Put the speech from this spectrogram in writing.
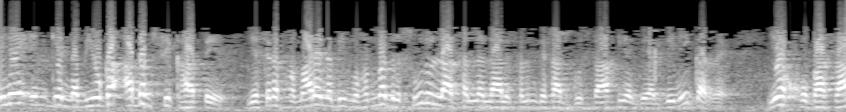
انہیں ان کے نبیوں کا ادب سکھاتے، یہ صرف ہمارے نبی محمد رسول اللہ صلی اللہ علیہ وسلم کے ساتھ گستاخی اور بے ادبی نہیں کر رہے، یہ خباسا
